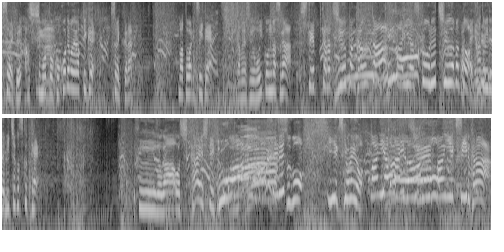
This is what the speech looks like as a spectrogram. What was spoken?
ストライク。足元ここでも狙っていく。ストライクからまとわりついて画面足に追い込みますがステップから中盤カウンター。ファイヤースコール。中盤バット。カート入れで密着を作ってフードが押し返していく。うわーすごい。EX キョレイド間に合わない。中盤 EX ヒールから。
